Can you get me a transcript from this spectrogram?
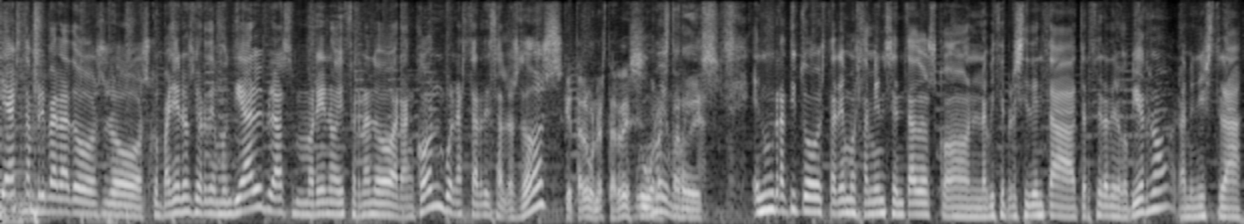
Ya están preparados los compañeros de Orden Mundial, Blas Moreno y Fernando Arancón. Buenas tardes a los dos. ¿Qué tal? Buenas tardes. Muy buenas tardes. En un ratito estaremos también sentados con la vicepresidenta tercera del Gobierno, la ministra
